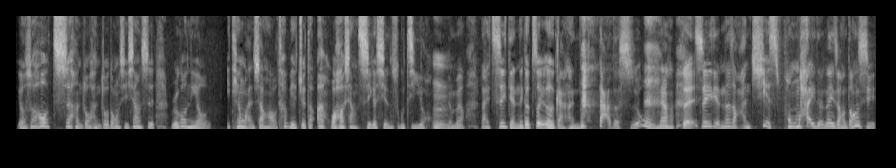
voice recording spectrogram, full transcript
有时候吃很多很多东西，像是如果你有。一天晚上哈，我特别觉得啊，我好想吃一个咸酥鸡哦，嗯，有没有？来吃一点那个罪恶感很大的食物那样？对，吃一点那种很 cheese 澎湃的那种东西。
